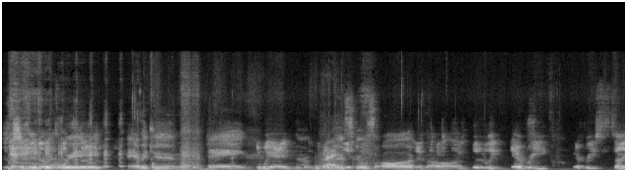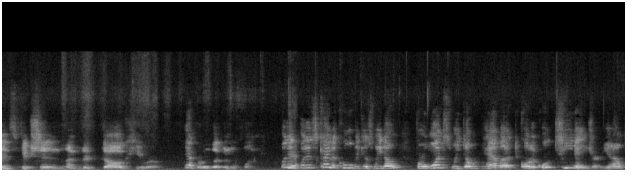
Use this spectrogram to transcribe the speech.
Just like I another Nimue. Anakin, Dang, Nimue and you know, Right. the goes on and on. literally every every science fiction underdog hero. Yeah. We're living with one. But, it, but it's kind of cool because we don't, for once, we don't have a quote unquote teenager. You know,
